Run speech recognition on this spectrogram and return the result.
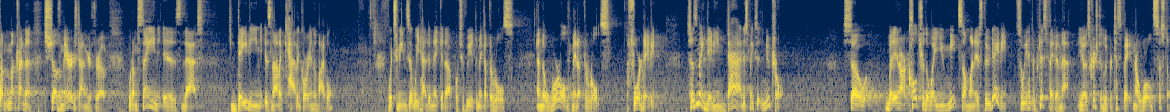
I'm not trying to shove marriage down your throat. What I'm saying is that dating is not a category in the Bible, which means that we had to make it up, which we had to make up the rules, and the world made up the rules for dating. So it doesn't make dating bad, it just makes it neutral. So, but in our culture, the way you meet someone is through dating. So we had to participate in that. You know, as Christians, we participate in our world system.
